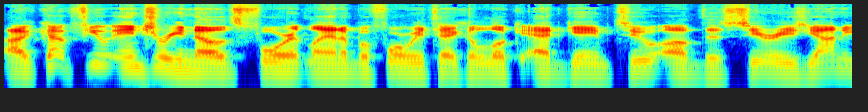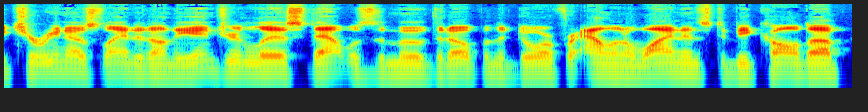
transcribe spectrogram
I've got a few injury notes for Atlanta before we take a look at game two of this series. Yonny Chirinos landed on the injured list. That was the move that opened the door for Allan Winans to be called up.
